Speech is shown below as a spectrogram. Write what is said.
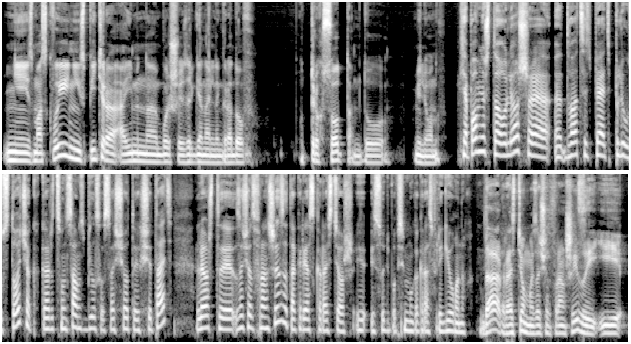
не из Москвы, не из Питера, а именно больше из региональных городов. От 300 там, до миллионов. Я помню, что у Лёши э, 25 плюс точек. Кажется, он сам сбился со счета их считать. Лёш, ты за счет франшизы так резко растешь, и, и, судя по всему, как раз в регионах. Да, растем мы за счет франшизы и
